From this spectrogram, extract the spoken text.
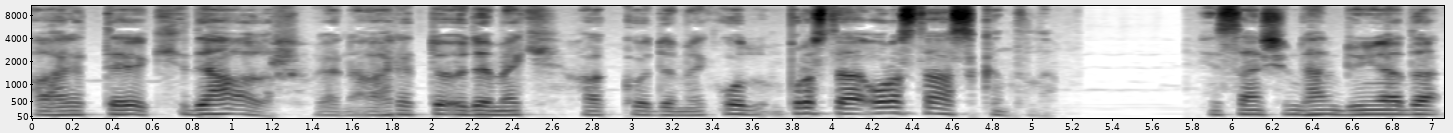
ahiretteki daha ağır. Yani ahirette ödemek, hakkı ödemek. O, burası da, orası daha sıkıntılı. İnsan şimdi hani dünyada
